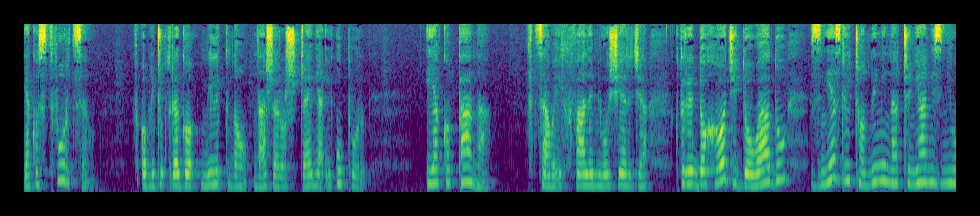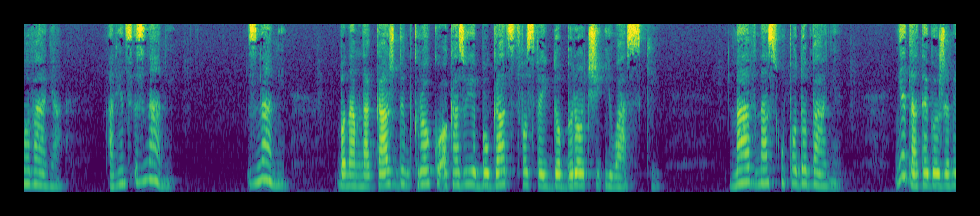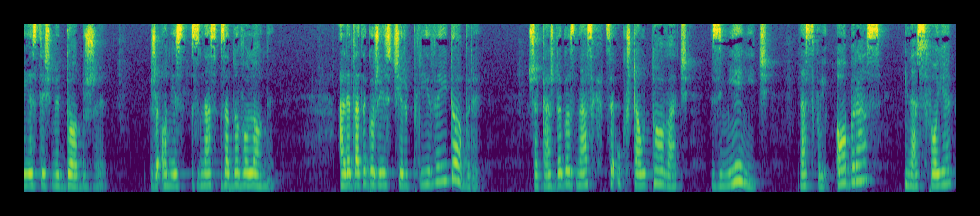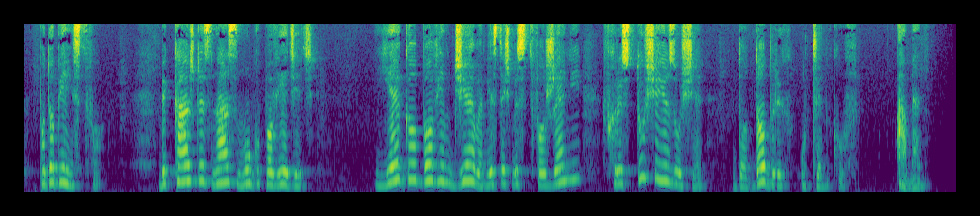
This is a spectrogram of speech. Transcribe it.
jako Stwórcę, w obliczu którego milkną nasze roszczenia i upór, i jako Pana w całej chwale miłosierdzia, który dochodzi do ładu z niezliczonymi naczyniami zmiłowania, a więc z nami. Z nami, bo nam na każdym kroku okazuje bogactwo swej dobroci i łaski. Ma w nas upodobanie, nie dlatego, że my jesteśmy dobrzy, że On jest z nas zadowolony, ale dlatego, że jest cierpliwy i dobry, że każdego z nas chce ukształtować, zmienić na swój obraz i na swoje podobieństwo, by każdy z nas mógł powiedzieć: Jego bowiem dziełem jesteśmy stworzeni w Chrystusie Jezusie do dobrych uczynków. Amen.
